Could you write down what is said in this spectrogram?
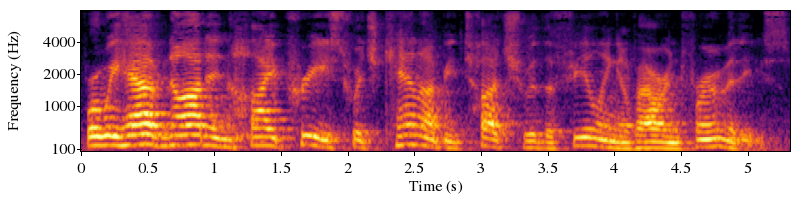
For we have not an high priest which cannot be touched with the feeling of our infirmities.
